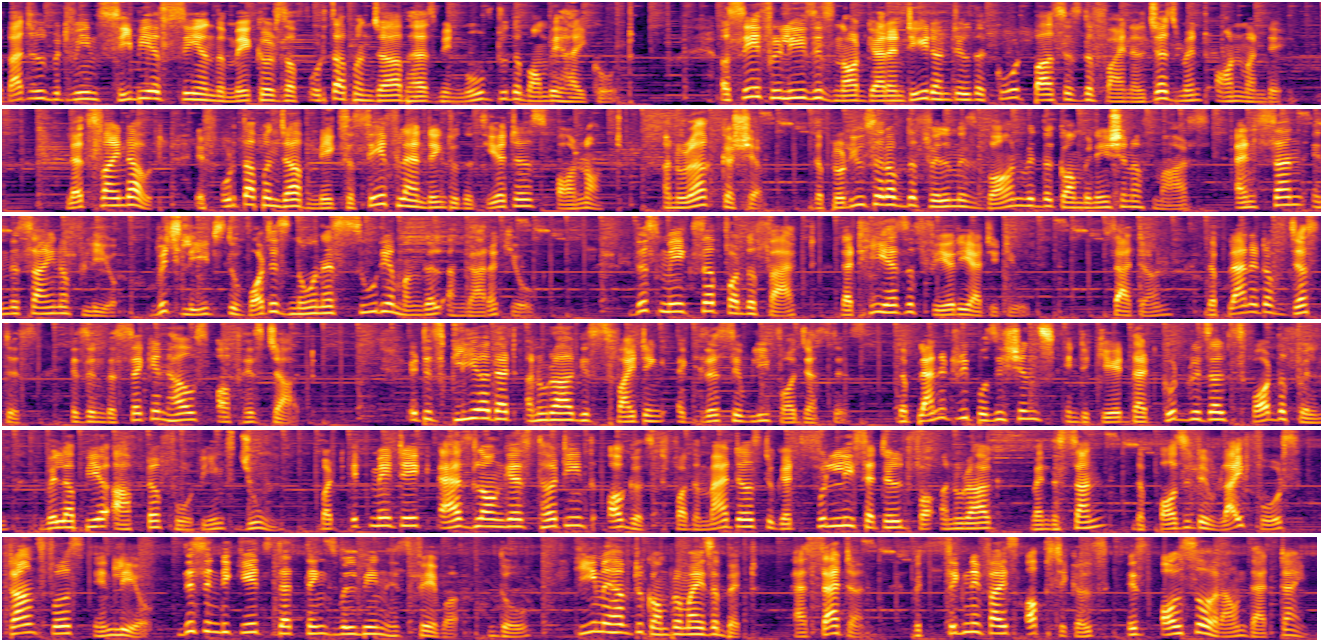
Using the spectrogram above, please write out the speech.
The battle between CBFC and the makers of Udta Punjab has been moved to the Bombay High Court. A safe release is not guaranteed until the court passes the final judgment on Monday. Let's find out if Udta Punjab makes a safe landing to the theatres or not. Anurag Kashyap, the producer of the film, is born with the combination of Mars and Sun in the sign of Leo, which leads to what is known as Surya Mangal Angarak Yoga. This makes up for the fact that he has a fiery attitude. Saturn, the planet of justice, is in the second house of his chart. It is clear that Anurag is fighting aggressively for justice. The planetary positions indicate that good results for the film will appear after 14th June, but it may take as long as 13th August for the matters to get fully settled for Anurag when the Sun, the positive life force, transfers in Leo. This indicates that things will be in his favor, though he may have to compromise a bit, as Saturn, which signifies obstacles, is also around that time.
